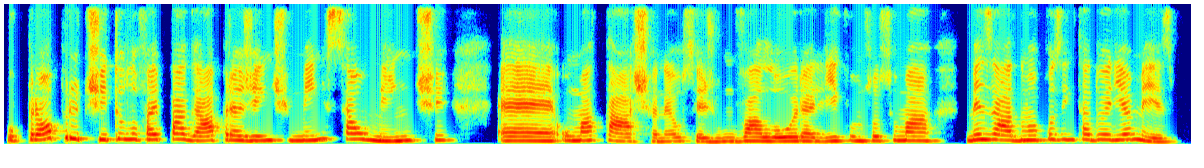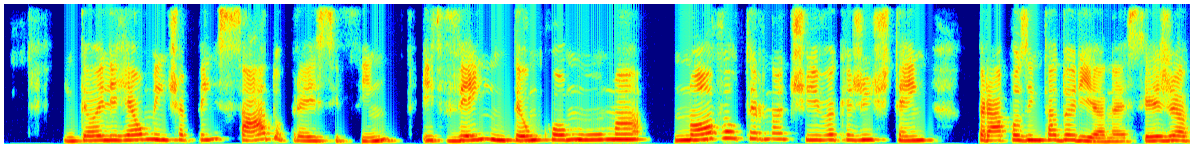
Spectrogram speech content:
o próprio título vai pagar para a gente mensalmente é, uma taxa, né? Ou seja, um valor ali, como se fosse uma mesada, uma aposentadoria mesmo. Então, ele realmente é pensado para esse fim e vem, então, como uma nova alternativa que a gente tem para aposentadoria, né? Seja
